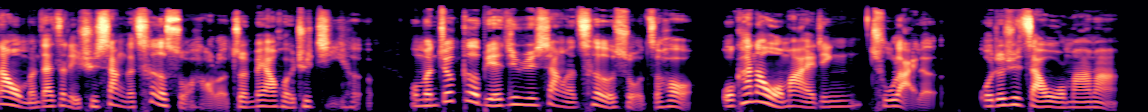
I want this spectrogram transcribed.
那我们在这里去上个厕所好了，准备要回去集合。我们就个别进去上了厕所之后，我看到我妈已经出来了，我就去找我妈妈。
